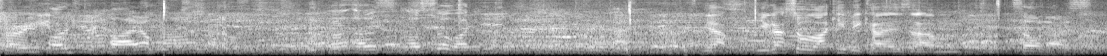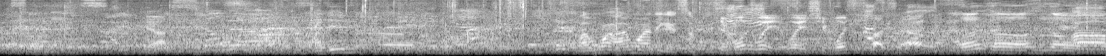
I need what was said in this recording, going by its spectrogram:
Sorry. Cards for Kyle. I, I, was, I was so lucky. Yeah, you got so lucky because um, So nice. So nice. Yeah. I did. I, wa- I wanted to get something. She, wait, wait, wait, she voices about that? What? Uh, no. Um,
